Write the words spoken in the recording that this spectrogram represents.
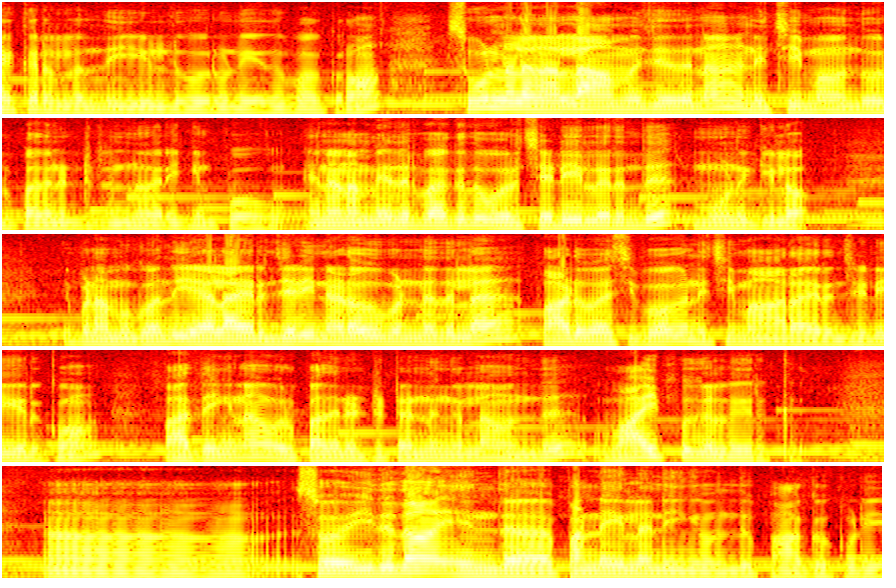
ஏக்கர்லேருந்து ஈல்டு வரும்னு எதிர்பார்க்குறோம். சூழ்நிலை நல்லா அமைஞ்சதுன்னா நிச்சயமாக வந்து ஒரு பதினெட்டு டன் வரைக்கும் போகும். ஏன்னா நம்ம எதிர்பார்க்குறது ஒரு செடியிலேருந்து மூணு கிலோ. இப்போ நமக்கு வந்து ஏழாயிரம் செடி நடவு பண்ணதில் பாடுவாசி போக நிச்சயமாக ஆறாயிரம் செடி இருக்கும். பார்த்தீங்கன்னா ஒரு பதினெட்டு டன்னுங்கள்லாம் வந்து வாய்ப்புகள் இருக்குது ஸோ இதுதான் இந்த பண்ணையில் நீங்கள் வந்து பார்க்கக்கூடிய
